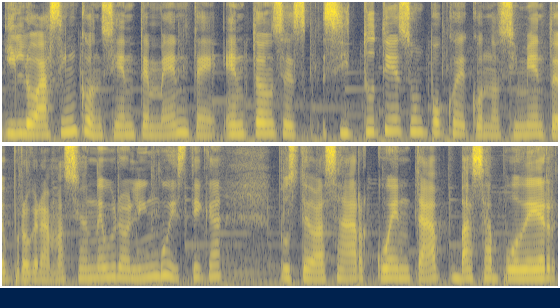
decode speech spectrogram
y lo hace inconscientemente. Entonces, si tú tienes un poco de conocimiento de programación neurolingüística, pues te vas a dar cuenta, vas a poder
